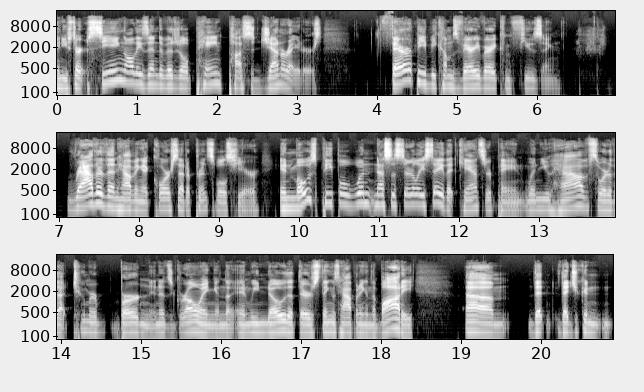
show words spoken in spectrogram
and you start seeing all these individual pain pus generators, therapy becomes very, very confusing rather than having a core set of principles here. And most people wouldn't necessarily say that cancer pain, when you have sort of that tumor burden and it's growing, and the and we know that there's things happening in the body, um, that that you can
